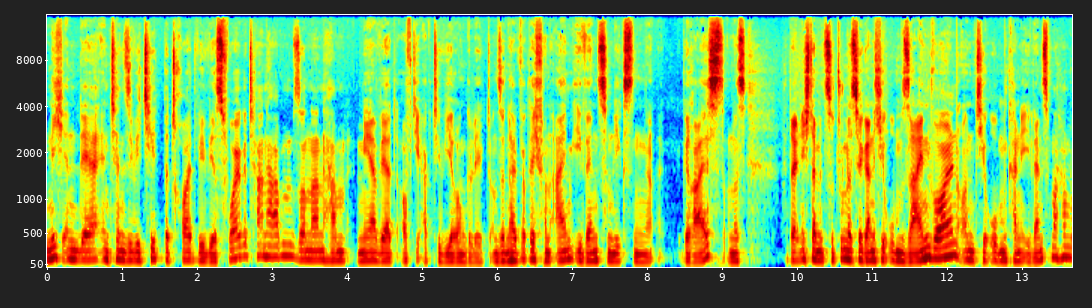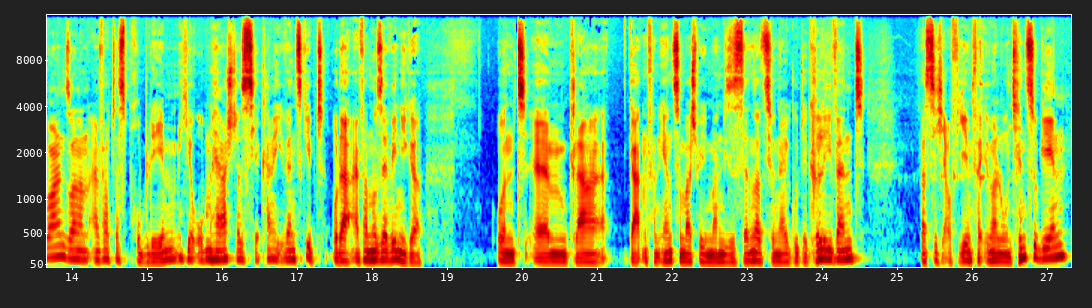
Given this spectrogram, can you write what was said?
nicht in der Intensivität betreut, wie wir es vorher getan haben, sondern haben mehr Wert auf die Aktivierung gelegt und sind halt wirklich von einem Event zum nächsten gereist. Und das hat halt nicht damit zu tun, dass wir gar nicht hier oben sein wollen und hier oben keine Events machen wollen, sondern einfach das Problem hier oben herrscht, dass es hier keine Events gibt oder einfach nur sehr wenige. Und ähm, klar, Garten von Ehren zum Beispiel, die machen dieses sensationell gute Grill-Event, was sich auf jeden Fall immer lohnt hinzugehen.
